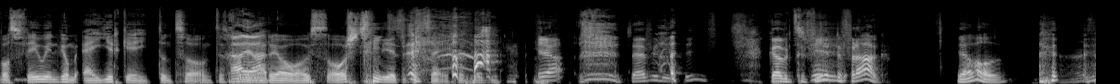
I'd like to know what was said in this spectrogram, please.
was viel irgendwie um Eier geht und so. Und das kann Ah, man ja. auch als Osterlieder bezeichnen. ja, definitiv. Gehen wir zur vierten Frage. Jawohl. Also,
